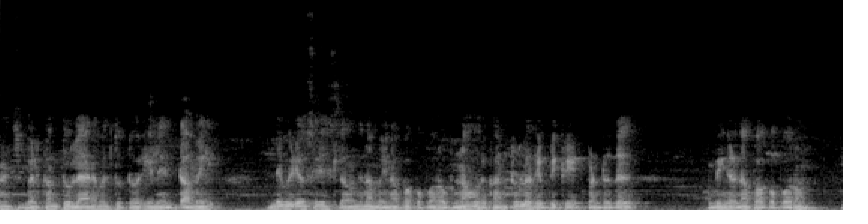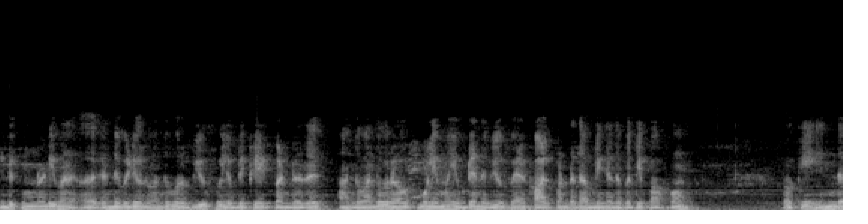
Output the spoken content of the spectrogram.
Friends welcome to Laravel tutorial in Tamil இந்த வீடியோ சீரீஸில் வந்து நம்ம என்ன பார்க்க போகிறோம் அப்படின்னா ஒரு கண்ட்ரோலர் எப்படி க்ரியேட் பண்ணுறது அப்படிங்கிறத பார்க்க போகிறோம் இதுக்கு முன்னாடி வ இந்த வீடியோவில் வந்து ஒரு வியூ ஃபைல் எப்படி க்ரியேட் பண்ணுறது அந்த வந்து ஒரு அவுட் மூலிமா எப்படி அந்த வியூ ஃபைலை கால் பண்ணுறது அப்படிங்கிறத பற்றி பார்ப்போம். ஓகே இந்த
